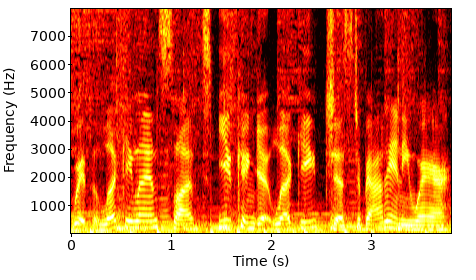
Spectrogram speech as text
With the Lucky Land slots, you can get lucky just about anywhere.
